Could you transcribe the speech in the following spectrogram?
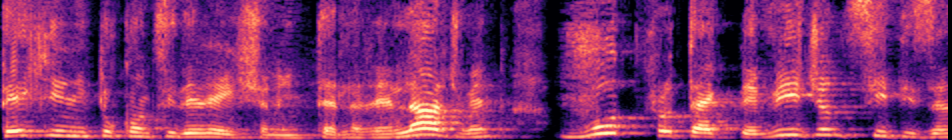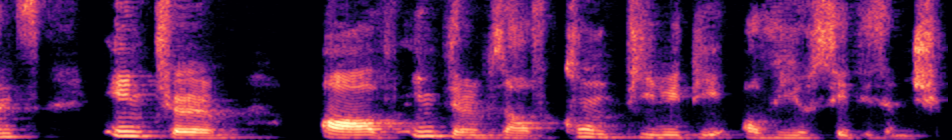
Taking into consideration internal enlargement would protect the region citizens in, term of, in terms of continuity of EU citizenship.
